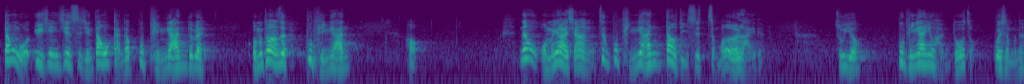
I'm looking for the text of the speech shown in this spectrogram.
当我遇见一件事情，当我感到不平安，对不对？我们通常是不平安，好，那我们要来想想这个不平安到底是怎么而来的？注意哦，不平安有很多种，为什么呢？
